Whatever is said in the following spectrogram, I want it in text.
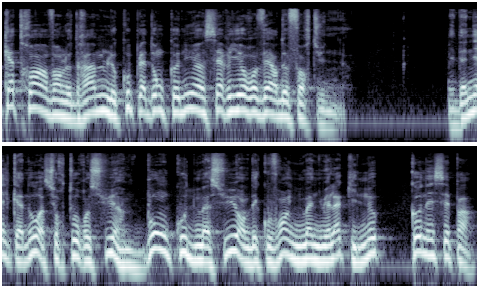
Quatre ans avant le drame, le couple a donc connu un sérieux revers de fortune. Mais Daniel Cano a surtout reçu un bon coup de massue en découvrant une Manuela qu'il ne connaissait pas.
